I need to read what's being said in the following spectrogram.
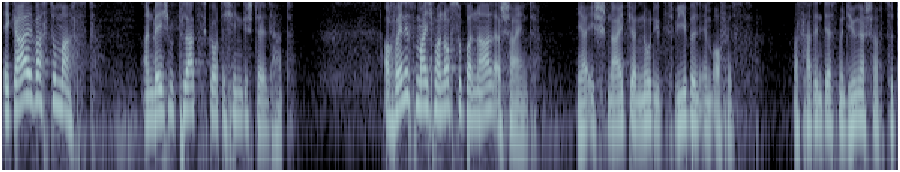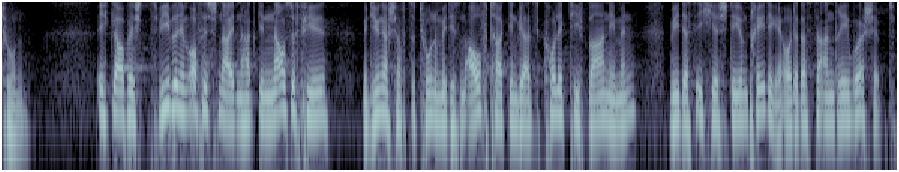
Egal was du machst, an welchem Platz Gott dich hingestellt hat. Auch wenn es manchmal noch so banal erscheint. Ja, ich schneide ja nur die Zwiebeln im Office. Was hat denn das mit Jüngerschaft zu tun? Ich glaube, Zwiebeln im Office schneiden hat genauso viel mit Jüngerschaft zu tun und mit diesem Auftrag, den wir als Kollektiv wahrnehmen, wie dass ich hier stehe und predige oder dass der André worshipt.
